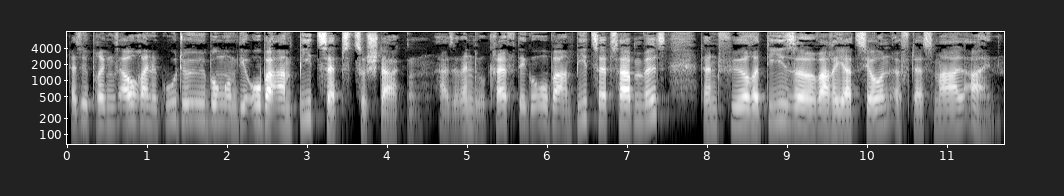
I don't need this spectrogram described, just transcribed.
Das ist übrigens auch eine gute Übung, um die Oberarmbizeps zu stärken. Also wenn du kräftige Oberarmbizeps haben willst, dann führe diese Variation öfters mal ein.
